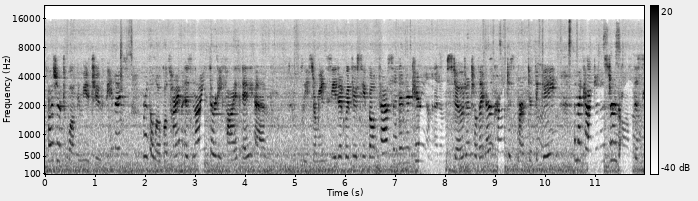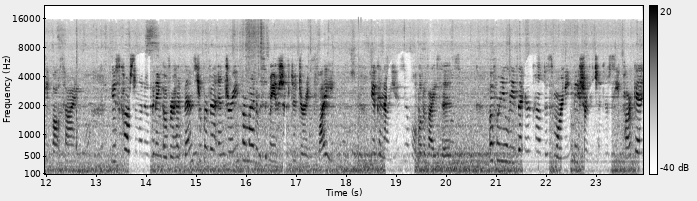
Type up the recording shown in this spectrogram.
Pleasure to welcome you to Phoenix, where the local time is 9.35 a.m. Please remain seated with your seatbelt fastened and your carry-on items stowed until the aircraft is parked at the gate and the captain has turned off the seatbelt sign. Use caution when opening overhead bins to prevent injury from items that may have shifted during flight. You can now use your mobile devices. Before you leave the aircraft this morning, be sure to check your seat pocket,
